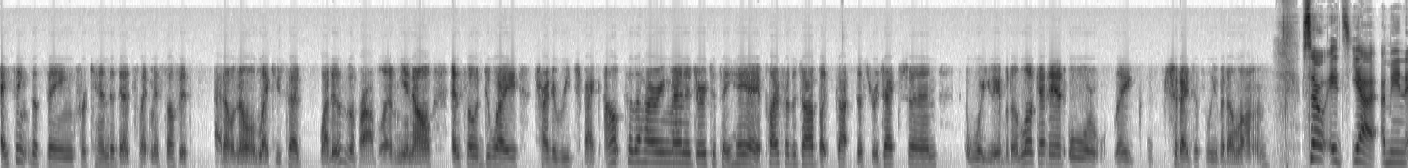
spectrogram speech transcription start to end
I think the thing for candidates like myself is I don't know, like you said, what is the problem, you know? And so do I try to reach back out to the hiring manager to say, hey, I applied for the job but got this rejection? Were you able to look at it or like should i just leave it alone? So it's yeah i mean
